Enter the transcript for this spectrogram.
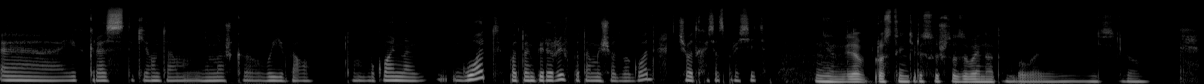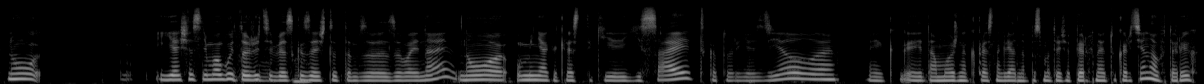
и как раз-таки он там немножко воевал. Там буквально год, потом перерыв, потом еще два года. Чего ты хотел спросить? Не, ну, я просто интересуюсь, что за война там была, я не силен. Ну, я сейчас не могу тоже тебе сказать, что там за, за война, но у меня как раз-таки есть сайт, который я сделала, и, и там можно как раз наглядно посмотреть, во-первых, на эту картину, а во-вторых,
